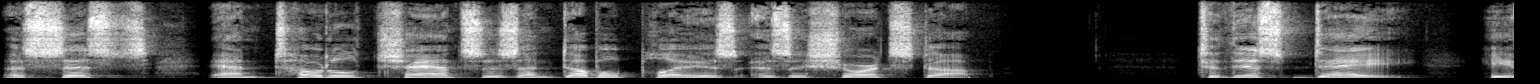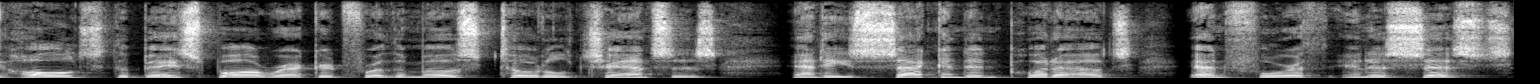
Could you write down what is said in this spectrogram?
assists, and total chances and double plays as a shortstop. To this day, he holds the baseball record for the most total chances, and he's second in putouts and fourth in assists.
